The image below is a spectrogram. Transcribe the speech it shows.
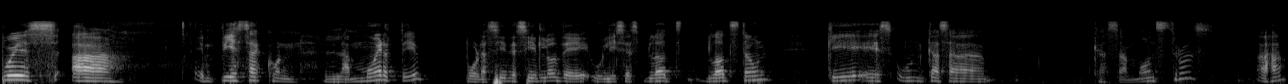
pues ah, empieza con la muerte, por así decirlo, de Ulises Bloodstone, que es un caza monstruos, ajá,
